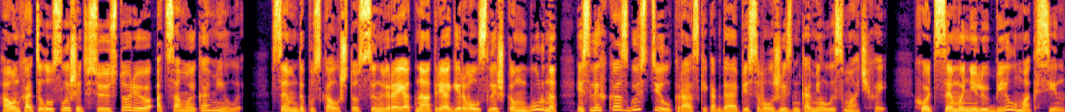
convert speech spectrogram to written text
а он хотел услышать всю историю от самой Камиллы. Сэм допускал, что сын, вероятно, отреагировал слишком бурно и слегка сгустил краски, когда описывал жизнь Камиллы с мачехой. Хоть Сэм и не любил Максин,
